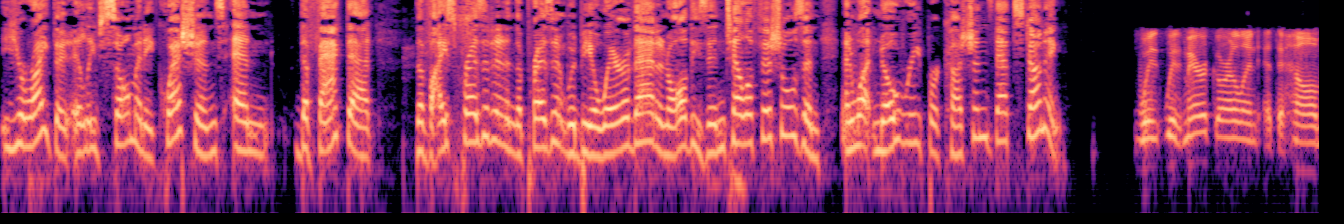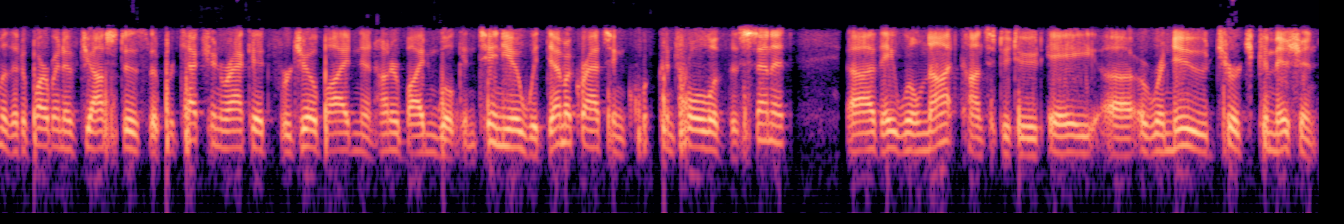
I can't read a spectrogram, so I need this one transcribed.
you're right that it leaves so many questions and the fact that the vice president and the president would be aware of that and all these intel officials and, and what, no repercussions, that's stunning with, with Merrick Garland at the helm of the Department of Justice, the protection racket for Joe Biden and Hunter Biden will continue. With Democrats in control of the Senate, uh, they will not constitute a, uh, a renewed church commission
